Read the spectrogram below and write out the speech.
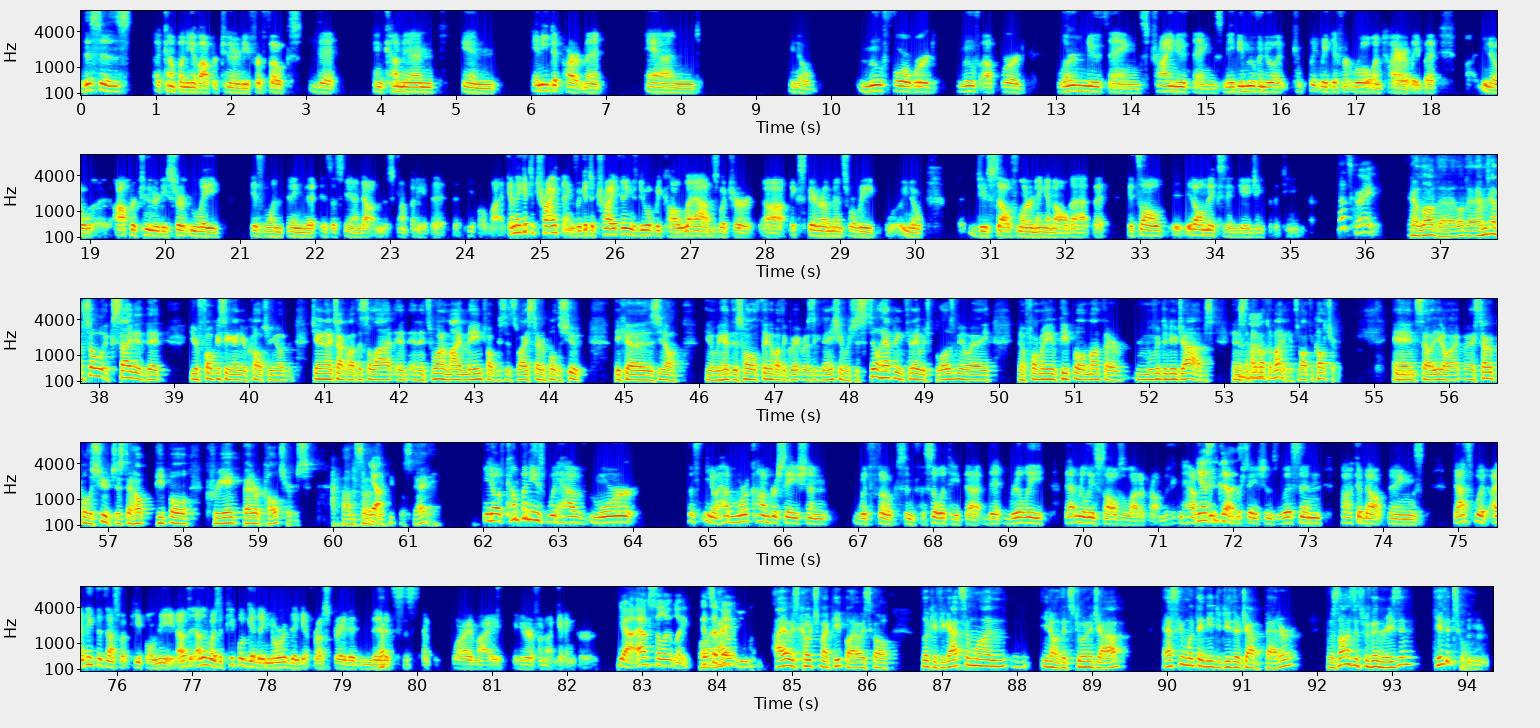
This is a company of opportunity for folks that can come in in any department and you know move forward, move upward, learn new things, try new things, maybe move into a completely different role entirely. But you know, opportunity certainly is one thing that is a standout in this company that, that people like. And they get to try things. We get to try things, do what we call labs, which are uh, experiments where we, you know, do self learning and all that. But it's all, it all makes it engaging for the team. That's great. I love that. I love that. I'm, I'm so excited that you're focusing on your culture. You know, Jan and I talk about this a lot, and, and it's one of my main focuses. It's why I started Pull the Chute because you know, you know, we had this whole thing about the Great Resignation, which is still happening today, which blows me away. You know, four million people a month are moving to new jobs, and it's Mhm. not about the money; it's about the culture. And so, you know, I, I started Pull the Chute just to help people create better cultures, um, so that Yeah. people stay. you know if companies would have more you know have more conversation with folks and facilitate that that really that really solves a lot of problems if you can have Yes, good it does. conversations listen talk about things that's what i think that that's what people need otherwise if people get ignored they get frustrated and then Yep. it's just like why am i here if i'm not getting heard Yeah, absolutely. Well, it's a and I- I always coach my people. I always go, look, if you got someone, you know, that's doing a job, ask them what they need to do their job better. And as long as it's within reason, give it to them. Mhm.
